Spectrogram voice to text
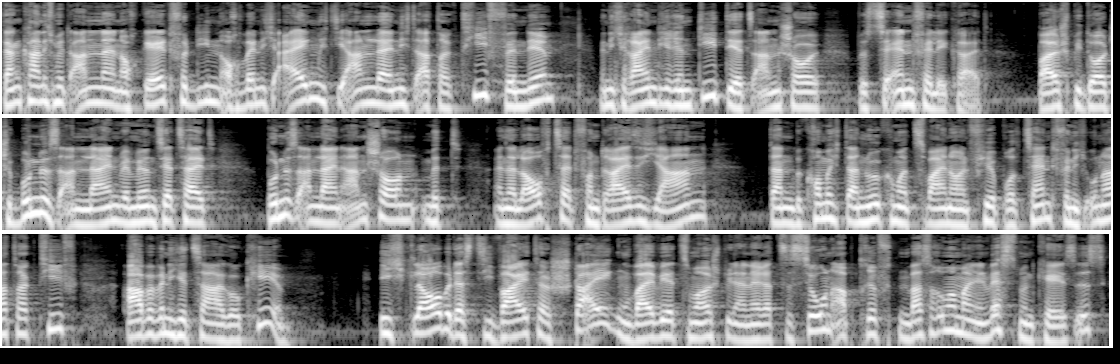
Dann kann ich mit Anleihen auch Geld verdienen, auch wenn ich eigentlich die Anleihen nicht attraktiv finde, wenn ich rein die Rendite jetzt anschaue bis zur Endfälligkeit. Beispiel deutsche Bundesanleihen. Wenn wir uns jetzt halt Bundesanleihen anschauen mit einer Laufzeit von 30 Jahren, dann bekomme ich da 0,294 Prozent, finde ich unattraktiv. Aber wenn ich jetzt sage, okay, ich glaube, dass die weiter steigen, weil wir zum Beispiel in eine Rezession abdriften, was auch immer mein Investment Case ist.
